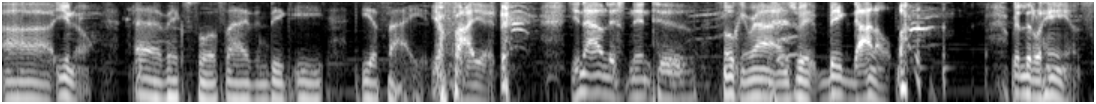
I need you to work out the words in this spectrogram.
uh, you know, Uh, Rex four five and Big E, you're fired. You're fired. You're now listening to Smoking Rhymes with Big Donald with little hands.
